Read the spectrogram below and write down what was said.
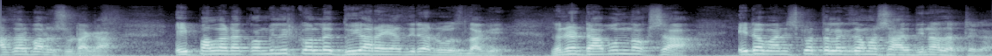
হাজার বারোশো টাকা। এই পাল্লাটা কমপ্লিট করলে দুই আড়াই হাজিরা রোজ লাগে। যেন ডাবল নকশা এটা বানিশ করতে লাগছে আমার সাড়ে তিন হাজার টাকা।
